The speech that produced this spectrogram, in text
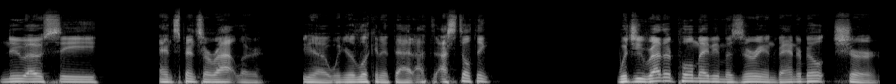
new OC, and Spencer Rattler? You know, when you're looking at that, I, I still think. Would you rather pull maybe Missouri and Vanderbilt? Sure,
